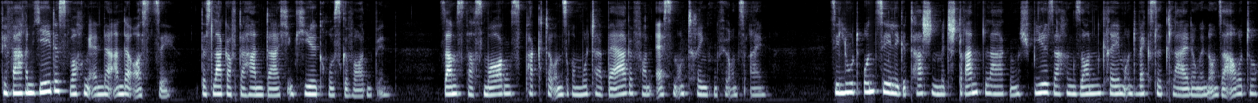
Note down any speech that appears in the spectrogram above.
Wir waren jedes Wochenende an der Ostsee. Das lag auf der Hand, da ich in Kiel groß geworden bin. Samstags morgens packte unsere Mutter Berge von Essen und Trinken für uns ein. Sie lud unzählige Taschen mit Strandlaken, Spielsachen, Sonnencreme und Wechselkleidung in unser Auto,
